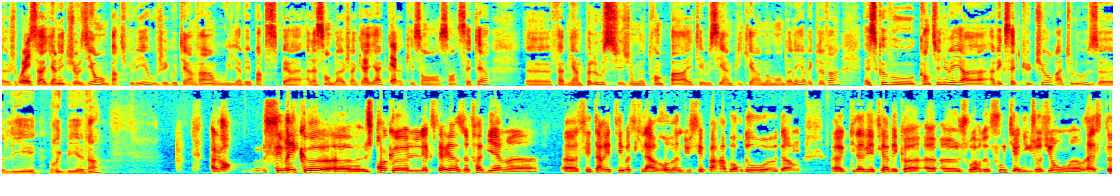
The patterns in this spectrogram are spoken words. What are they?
Euh, je Oui. pense à Yannick Josion en particulier, où j'ai goûté un vin où il avait participé à, à l'assemblage à Gaillac, euh, qui sont ces terres. Euh, Fabien Pelouse, si je ne me trompe pas, était aussi impliqué à un moment donné avec le vin. Est-ce que vous continuez à- avec cette culture à Toulouse euh, liée rugby et vin? Alors c'est vrai que euh, je crois que l'expérience de Fabien euh, s'est arrêtée parce qu'il a revendu ses parts à Bordeaux euh, euh, qu'il avait fait avec un, joueur de foot. Yannick Josion reste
